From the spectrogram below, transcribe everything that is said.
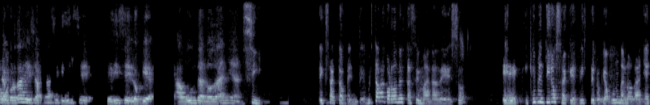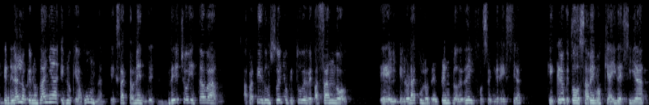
¿Te acordás de esa frase que dice, que dice lo que abunda no daña? Sí, exactamente. Me estaba acordando esta semana de eso. y qué mentirosa que es, viste, lo que abunda no daña. En general lo que nos daña es lo que abunda, exactamente. De hecho, hoy estaba, a partir de un sueño que tuve repasando el, oráculo del templo de Delfos en Grecia, que creo que todos sabemos que ahí decía,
